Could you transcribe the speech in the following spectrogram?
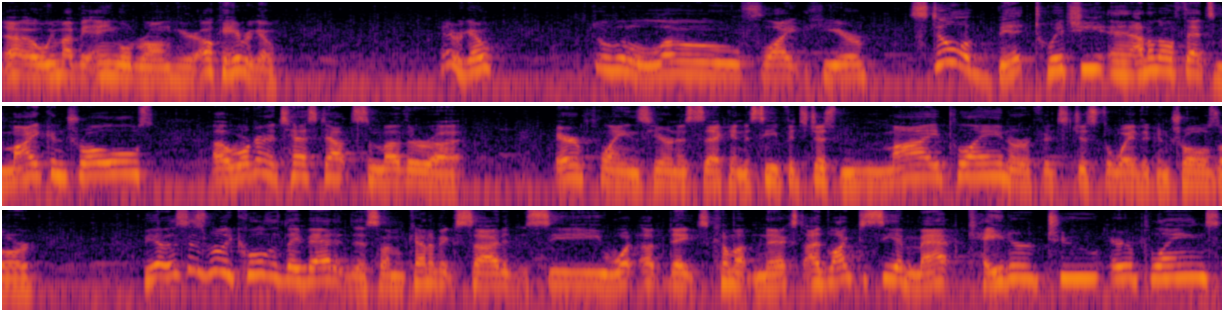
Uh-oh, we might be angled wrong here. Okay, here we go. There we go. Do a little low flight here. Still a bit twitchy, and I don't know if that's my controls uh, we're going to test out some other uh, airplanes here in a second to see if it's just my plane or if it's just the way the controls are. But yeah, this is really cool that they've added this. I'm kind of excited to see what updates come up next. I'd like to see a map cater to airplanes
